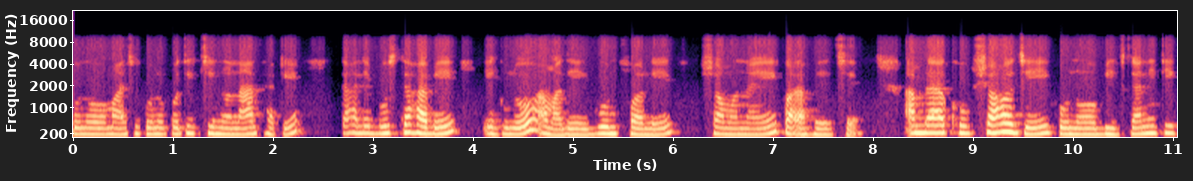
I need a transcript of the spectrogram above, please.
কোনো মাঝে কোনো প্রতীক চিহ্ন না থাকে, তাহলে বুঝতে হবে এগুলো আমাদের গুণফলের সমন্বয়ে করা হয়েছে। আমরা খুব সহজেই কোনো বীজগাণিতিক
